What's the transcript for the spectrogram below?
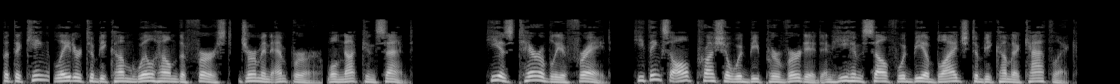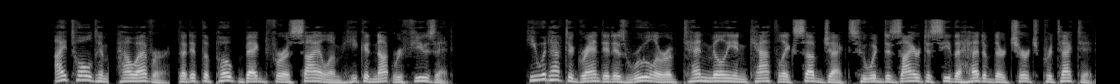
But the king later to become Wilhelm I, German emperor will not consent. He is terribly afraid. He thinks all Prussia would be perverted and he himself would be obliged to become a Catholic. I told him, however, that if the Pope begged for asylum he could not refuse it. He would have to grant it as ruler of 10 million Catholic subjects who would desire to see the head of their church protected.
